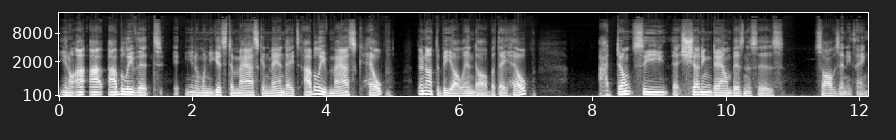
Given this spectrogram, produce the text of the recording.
you know, I, I, I believe that you know when it gets to mask and mandates, I believe masks help. They're not the be all end all, but they help. I don't see that shutting down businesses solves anything.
